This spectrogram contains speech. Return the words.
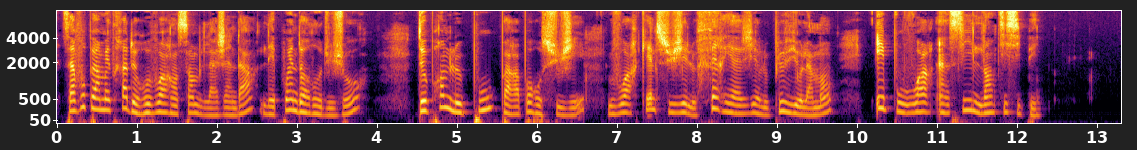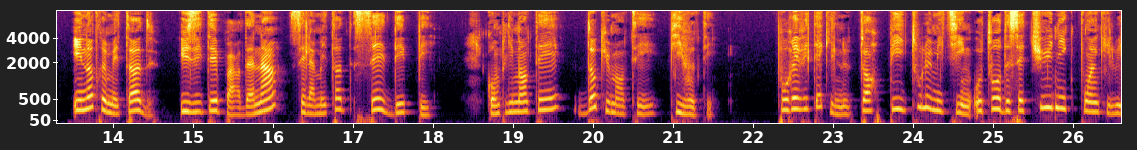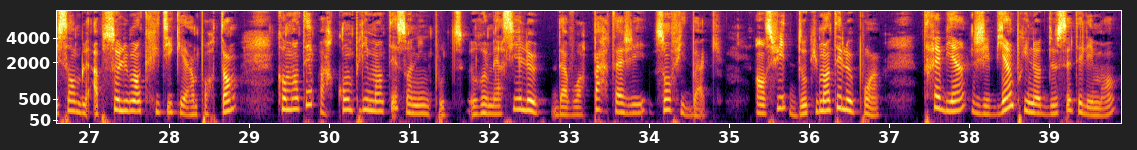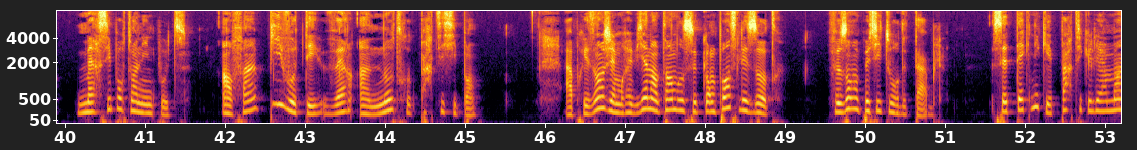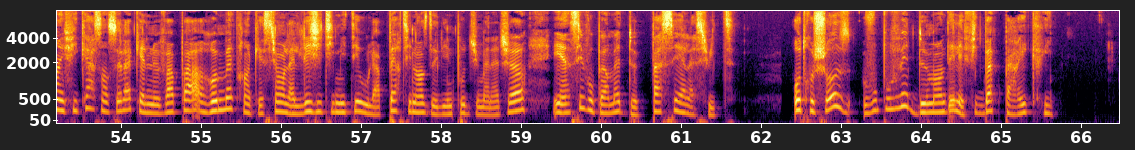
Ça vous permettra de revoir ensemble l'agenda, les points d'ordre du jour, de prendre le pouls par rapport au sujet, voir quel sujet le fait réagir le plus violemment et pouvoir ainsi l'anticiper. Une autre méthode usitée par Dana, c'est la méthode CDP. Complimenter, documenter, pivoter. Pour éviter qu'il ne torpille tout le meeting autour de cet unique point qui lui semble absolument critique et important, commentez par complimenter son input. Remerciez-le d'avoir partagé son feedback. Ensuite, documentez le point. Très bien, j'ai bien pris note de cet élément. Merci pour ton input. Enfin, pivotez vers un autre participant. À présent, j'aimerais bien entendre ce qu'en pensent les autres. Faisons un petit tour de table. Cette technique est particulièrement efficace en cela qu'elle ne va pas remettre en question la légitimité ou la pertinence de l'input du manager et ainsi vous permettre de passer à la suite. Autre chose, vous pouvez demander les feedbacks par écrit.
